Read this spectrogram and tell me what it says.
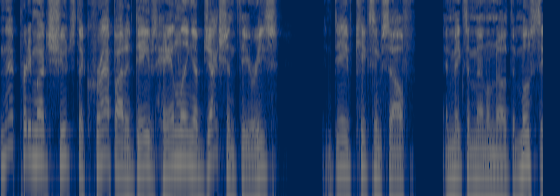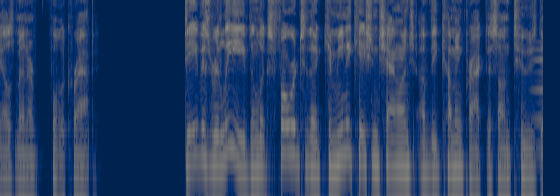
And that pretty much shoots the crap out of Dave's handling objection theories. And Dave kicks himself and makes a mental note that most salesmen are full of crap. Dave is relieved and looks forward to the communication challenge of the coming practice on Tuesday.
